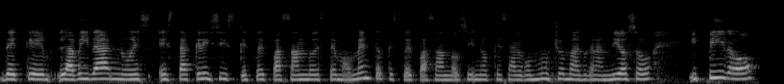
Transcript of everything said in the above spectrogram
de que la vida no es esta crisis que estoy pasando, este momento que estoy pasando, sino que es algo mucho más grandioso y pido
